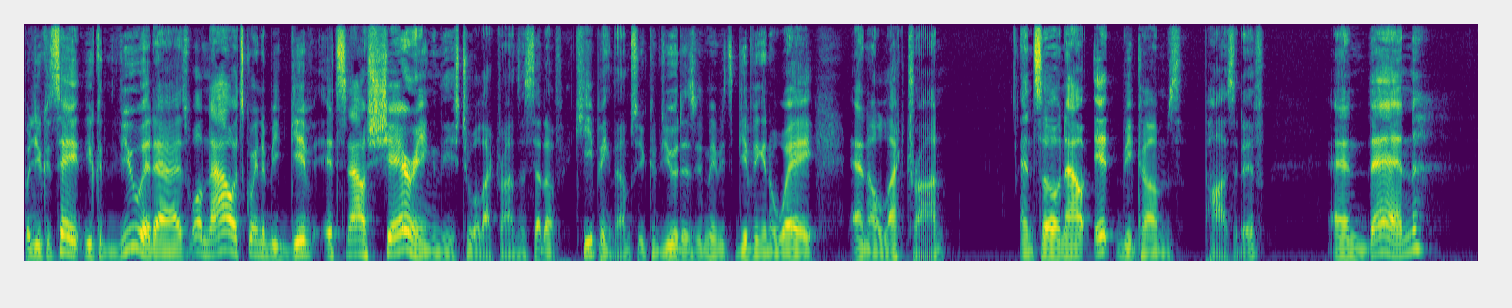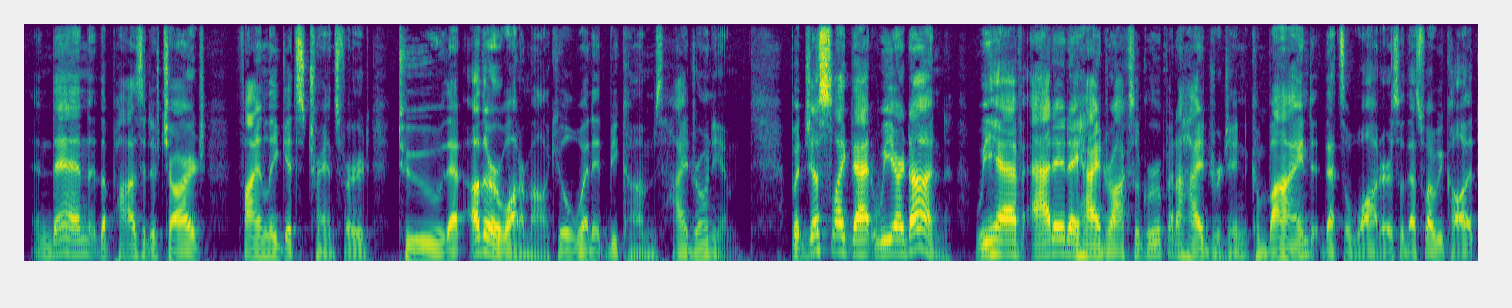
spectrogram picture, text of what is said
but you could say you could view it as well. Now it's going to be give. It's now sharing these two electrons instead of keeping them. So you could view it as maybe it's giving it away an electron, and so now it becomes positive, and then and then the positive charge finally gets transferred to that other water molecule when it becomes hydronium. But just like that, we are done we have added a hydroxyl group and a hydrogen combined. That's a water, so that's why we call it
